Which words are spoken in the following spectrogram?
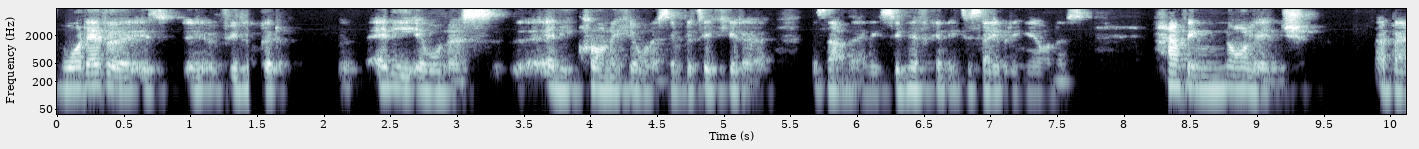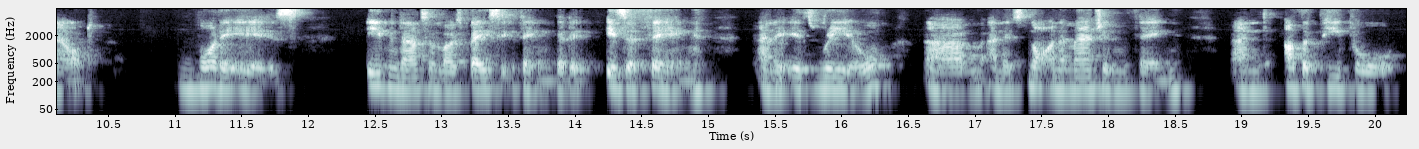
whatever is, if you look at any illness, any chronic illness in particular, there's not any significantly disabling illness, having knowledge about what it is, even down to the most basic thing that it is a thing and it is real um, and it's not an imagined thing, and other people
